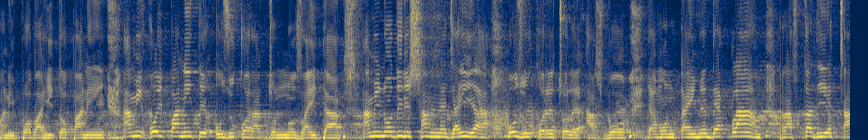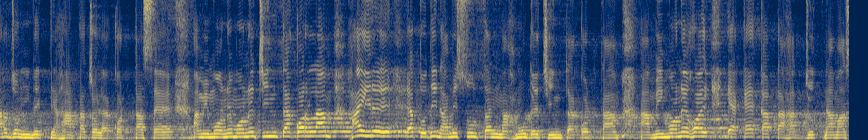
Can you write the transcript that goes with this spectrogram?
মানে প্রবাহিত পানি, আমি ওই পানিতে উজু করার জন্য যাইতাম। আমি নদীর নবীর সামনে যাইয়া অজু করে চলে আসব। এমন টাইমে দেখলাম, রাস্তা দিয়ে চারজন ব্যক্তি হাঁটা চলা করতেছে। আমি মনে মনে চিন্তা করলাম হাই রে, এতদিন আমি সুলতান মাহমুদে চিন্তা করতাম। আমি মনে হয় একা একা তাহাজ্জুদ নামাজ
